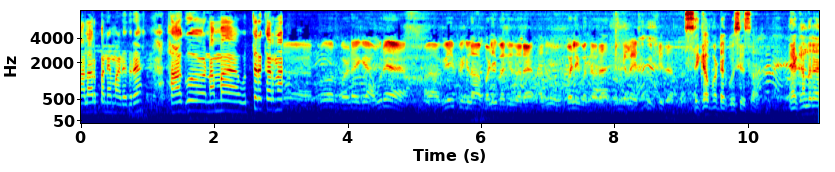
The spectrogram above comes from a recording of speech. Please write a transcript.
ಮಾಲಾರ್ಪಣೆ ಮಾಡಿದ್ರೆ. ಹಾಗೂ ನಮ್ಮ ಉತ್ತರ ಕರ್ನಾಟಕ ಅವ್ರ ಬರ್ಡೇಗೆ ಅವರೇ ವಿ ಐ ಪಿಗಳ ಬಳಿ ಬಂದಿದ್ದಾರೆ. ಅದು ಹುಬ್ಬಳ್ಳಿಗೆ ಬಂದವ್ರೆ. ನಿಮಗೆಲ್ಲ ಎಷ್ಟು ಖುಷಿ ಇದೆ? ಸಿಕ್ಕಾಪಟ್ಟೆ ಖುಷಿ ಸರ್. ಯಾಕಂದ್ರೆ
